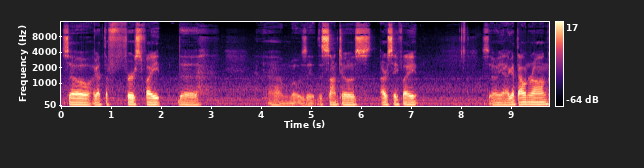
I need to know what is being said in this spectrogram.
So I got the first fight, the, um, what was it, the Santos Arce fight. So yeah, I got that one wrong.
